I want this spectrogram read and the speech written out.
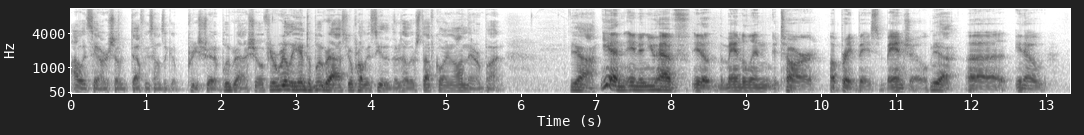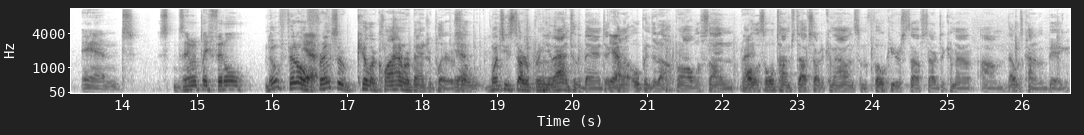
I would say our show definitely sounds like a pretty straight up bluegrass show. If you're really into bluegrass, you'll probably see that there's other stuff going on there. But yeah, Yeah, and, and then you have you know the mandolin, guitar, upright bass, banjo. yeah. Uh, you know, and does anyone play fiddle? No fiddle. Yeah. Frank's a killer clawhammer banjo player. Yeah. So once you started bringing that into the band, it Yeah. kind of opened it up, and all of a sudden, Right. all this old time stuff started to come out, and some folkier stuff started to come out. Um, that was kind of a big.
